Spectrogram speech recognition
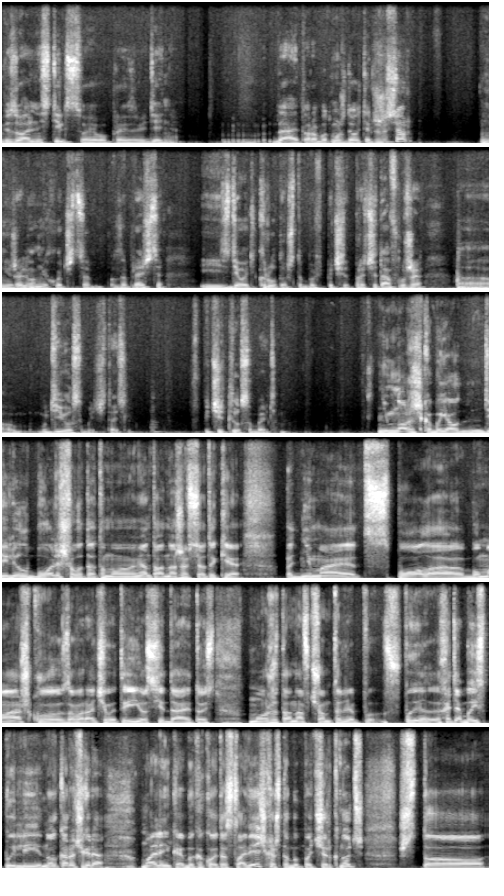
визуальный стиль своего произведения. Да, эту работу может делать режиссер. Но неужели вам не хочется запрячься и сделать круто, чтобы, прочитав, уже э, удивился бы читатель, впечатлился бы этим? Немножечко бы я уделил больше вот этому моменту. Она же все-таки поднимает с пола бумажку, заворачивает и ее съедает. То есть, может, она в чем-то в пы... хотя бы из пыли. Ну, короче говоря, маленькое бы какое-то словечко, чтобы подчеркнуть, что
